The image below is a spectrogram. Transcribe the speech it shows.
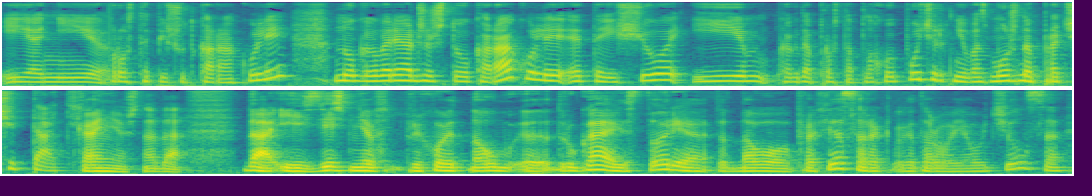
И они просто пишут каракули, но говорят же, что каракули это еще и когда просто плохой почерк невозможно прочитать. Конечно, да. Да, и здесь мне приходит на ум э, другая история одного профессора, у которого я учился,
